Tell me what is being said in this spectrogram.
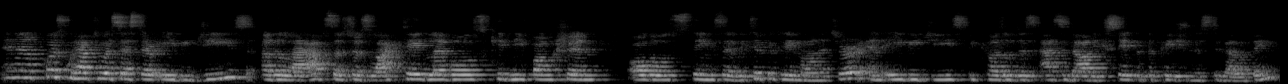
And then of course we have to assess their ABGs, other labs such as lactate levels, kidney function, all those things that we typically monitor, and ABGs because of this acidotic state that the patient is developing.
